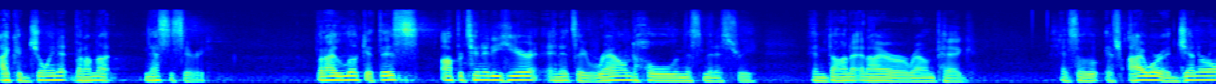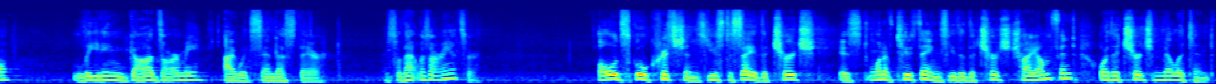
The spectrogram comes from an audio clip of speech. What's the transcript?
I could join it, but I'm not necessary. But I look at this opportunity here and it's a round hole in this ministry. And Donna and I are a round peg. And so if I were a general leading God's army, I would send us there. And so that was our answer. Old school Christians used to say the church is one of two things either the church triumphant or the church militant.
